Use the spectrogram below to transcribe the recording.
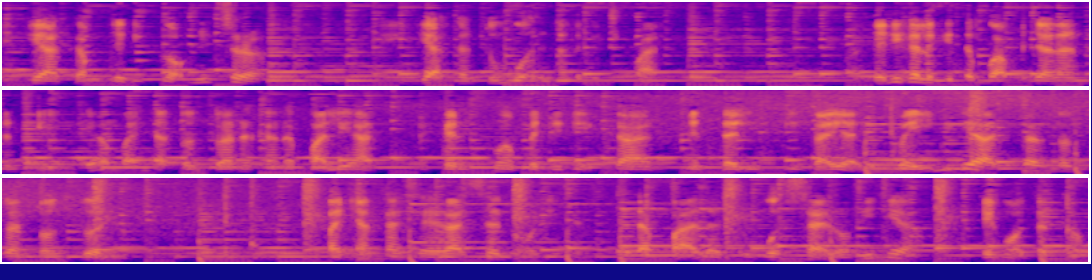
India akan menjadi blok neutral India akan tumbuh dengan lebih cepat jadi kalau kita buat perjalanan ke India, banyak tuan-tuan akan dapat lihat mekanisme pendidikan, mentaliti rakyat. Sebab India sekarang tuan-tuan tonton. Banyakkan saya rasa knowledge kita dapat ada the worst side of India. Tengok tentang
